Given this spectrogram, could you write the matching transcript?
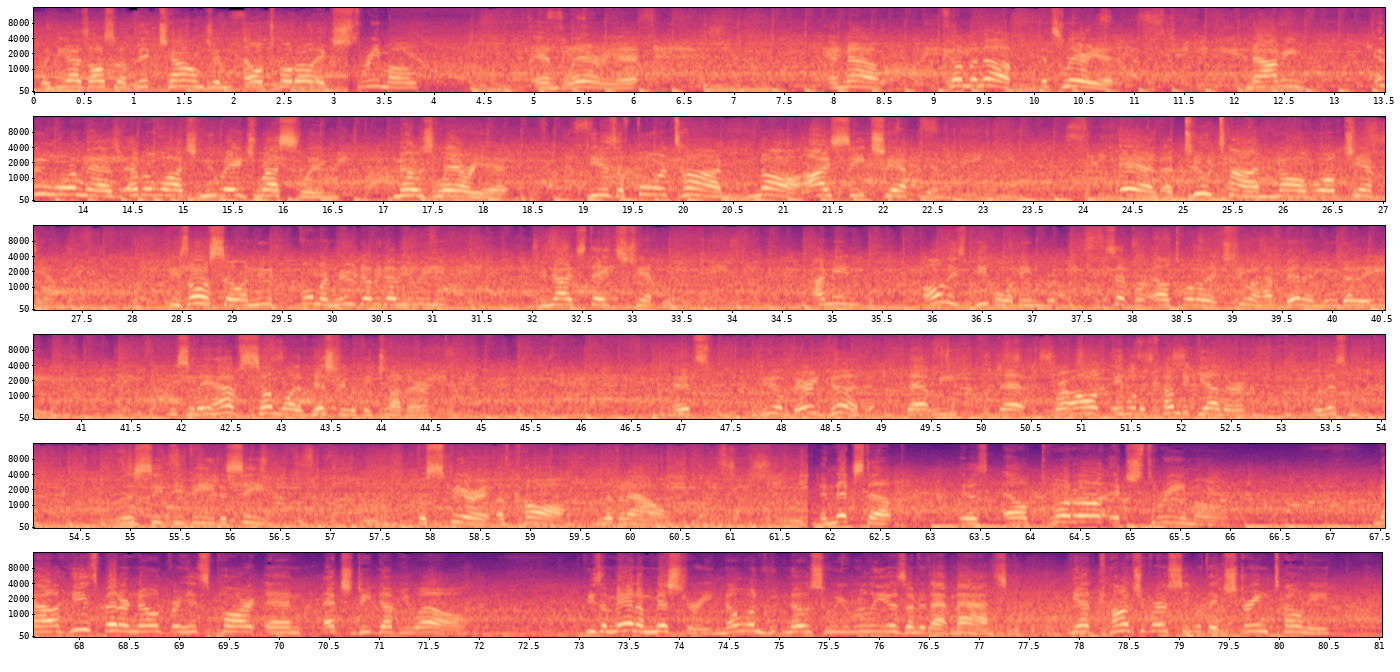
but he has also a big challenge in El Toro Extremo and Larry It. And now, coming up, it's Larry It. Now, I mean, anyone that has ever watched New Age Wrestling knows Larry It. He is a four-time NAW IC champion and a two-time NAW World Champion. He's also a new former new WWE United States champion. I mean, all these people, I mean, except for El Toro Extremo, have been in New WWE. So they have somewhat of history with each other. And it's, you know, very good that we, that we're all able to come together with this, with this CPV to see the spirit of CAW living out. And next up is El Toro Extremo. Now, he's better known for his part in XGWL. He's a man of mystery. No one who knows who he really is under that mask. He had controversy with XtremeTony,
